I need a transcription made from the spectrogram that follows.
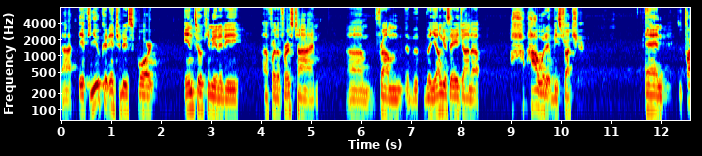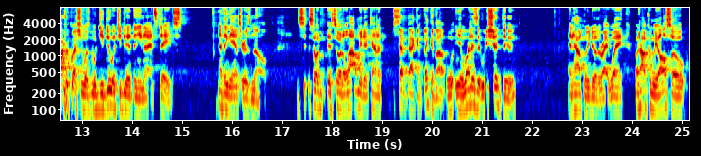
uh, if you could introduce sport into a community uh, for the first time um, from the, the youngest age on up, how would it be structured? And part of the question was, would you do what you did in the United States? I think the answer is no. So, so it allowed me to kind of step back and think about, you know, what is it we should do, and how can we do it the right way? But how can we also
